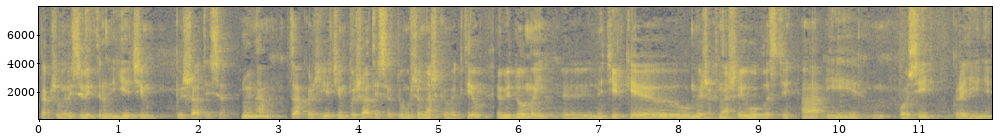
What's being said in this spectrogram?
Так що Ларисі Вікторівні є чим пишатися. Ну і нам також є чим пишатися, тому що наш колектив відомий е, не тільки в межах нашої області, а і по всій Україні.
